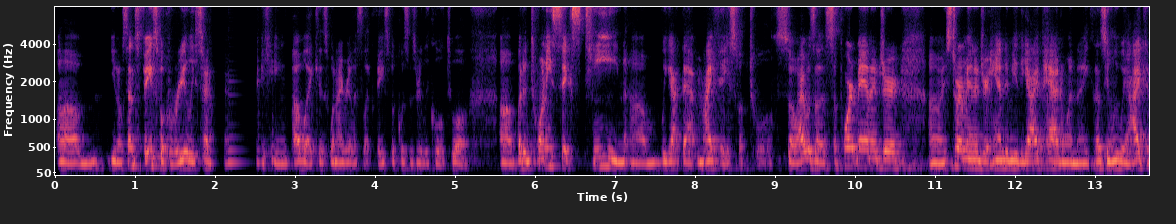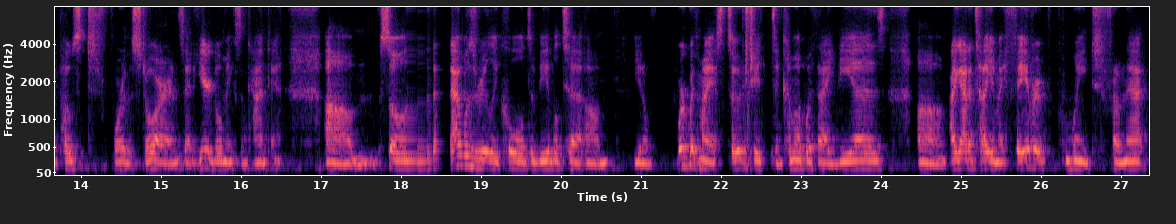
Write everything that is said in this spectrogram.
Um, you know, since Facebook really started becoming public is when I realized like Facebook was this really cool tool. Uh, but in 2016, um, we got that My Facebook tool. So I was a support manager. Uh, my store manager handed me the iPad one night. That's the only way I could post for the store and said, "Here, go make some content." Um, so that, that was really cool to be able to, um, you know, work with my associates and come up with ideas. Um, I got to tell you, my favorite point from that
